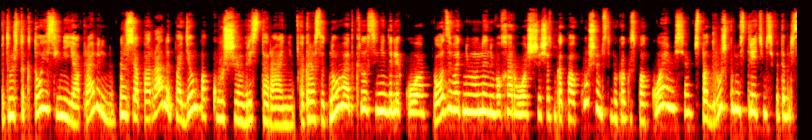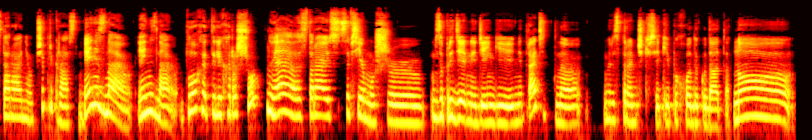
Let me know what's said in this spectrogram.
Потому что кто, если не я, правильно? Нужно себя порадовать, пойдем покушаем в ресторане. Как раз тут новый открылся недалеко недалеко, отзывы от него, на него хорошие. Сейчас мы как покушаем с тобой, как успокоимся, с подружками встретимся в этом ресторане. Вообще прекрасно. Я не знаю, я не знаю, плохо это или хорошо, но я стараюсь совсем уж э, запредельные деньги не тратить на ресторанчики, всякие походы куда-то. Но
